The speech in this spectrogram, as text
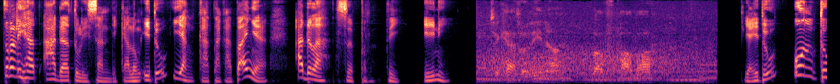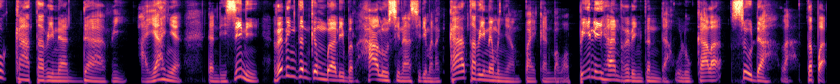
terlihat ada tulisan di kalung itu yang kata-katanya adalah seperti ini. To Catalina, love Papa. Yaitu untuk Katarina dari ayahnya. Dan di sini Reddington kembali berhalusinasi di mana Katarina menyampaikan bahwa pilihan Reddington dahulu kala sudahlah tepat.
